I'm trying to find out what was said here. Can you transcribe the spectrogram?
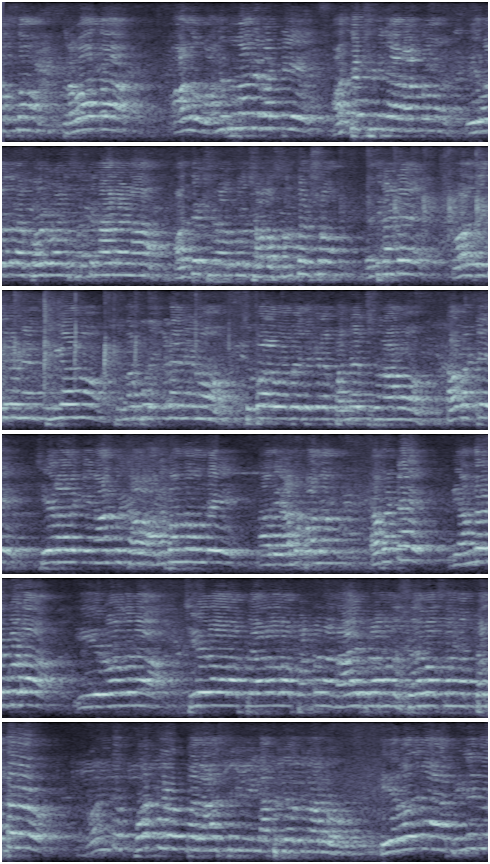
వస్తాం. తర్వాత వాళ్ళు అనుభవాన్ని బట్టి అధ్యక్షుడిగా రావడం ఈ రోజున కోరవాడి సత్యనారాయణ అధ్యక్షుడు చాలా సంతోషం. ఎందుకంటే వాళ్ళ దగ్గర నేను తిరిగాను. చిన్నప్పుడు ఇక్కడే నేను సుబ్బారావు దగ్గర పని నేర్చుకున్నాను. కాబట్టి చీరాలకి నాకు చాలా అనుబంధం ఉంది. నాది ఆటపాలెం కాబట్టి మీ అందరూ కూడా ఈ రోజున చీరాల పేరాల పట్టణ నాయబ్రాహ్మణ సేవా సంఘం పెద్దలు రెండు కోట్ల రూపాయల ఆస్తిని మీకు అప్పచెబుతున్నారు. ఈ రోజున ఆ బిల్డింగ్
